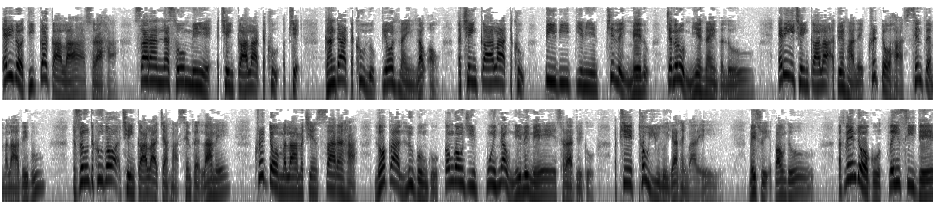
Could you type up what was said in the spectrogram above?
အဲ့ဒီတော့ဒီကပ်ကာလဆရာဟာစာရန်နတ်ဆိုးမင်းရဲ့အချိန်ကာလတစ်ခုအဖြစ်ဂန္ဓတစ်ခုလို့ပြောနိုင်လောက်အောင်အချိန်ကာလတစ်ခုပြီးပြီးပြင်းပြင်းဖြစ်လိမ့်မယ်လို့ကျွန်တော်မြင်နိုင်သလို အဲ့ဒီအချိန်ကာလအတွင်းမှာလေခရစ်တော်ဟာဆင်းသက်မလာသေးဘူးတစုံတစ်ခုသောအချိန်ကာလကြာမှဆင်းသက်လာမယ်ခရစ်တော်မလာမချင်းစာရန်ဟာလောကလူပုံကိုကောင်းကောင်းကြီးမှွေနှောက်နေလိမ့်မယ်ဆိုတာတွေ့ကိုအဖြေထုတ်ယူလို့ရနိုင်ပါတယ်မိတ်ဆွေအပေါင်းတို့အသင်းတော်ကိုသိမ့်စီတယ်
